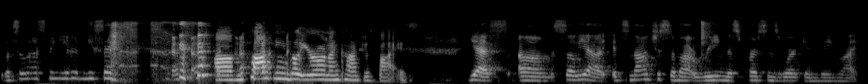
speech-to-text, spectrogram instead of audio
What's the last thing you heard me say? um, talking about your own unconscious bias. Yes. Um, so yeah, it's not just about reading this person's work and being like,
